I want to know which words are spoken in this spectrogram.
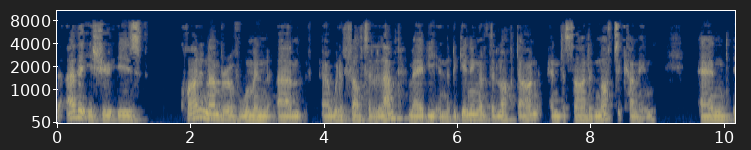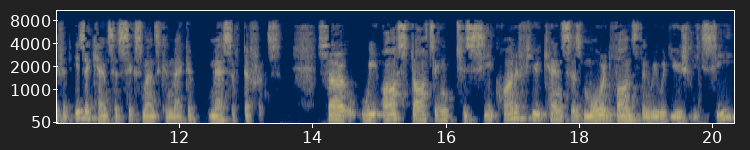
The other issue is quite a number of women um, uh, would have felt a lump maybe in the beginning of the lockdown and decided not to come in and if it is a cancer, six months can make a massive difference. So we are starting to see quite a few cancers more advanced than we would usually see.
